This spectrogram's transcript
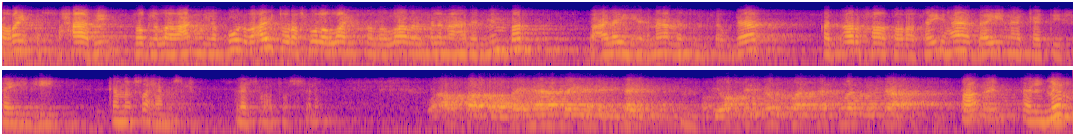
حريث الصحابي رضي الله عنه يقول رأيت رسول الله صلى الله عليه وسلم على المنبر وعليه عمامة سوداء قد أرخى طرفيها بين كتفيه. كما صحيح مسلم عليه الصلاة والسلام. وأرخى طرفيها بين كتفيه. وفي وقت المرض الأسود من شعر. المرض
